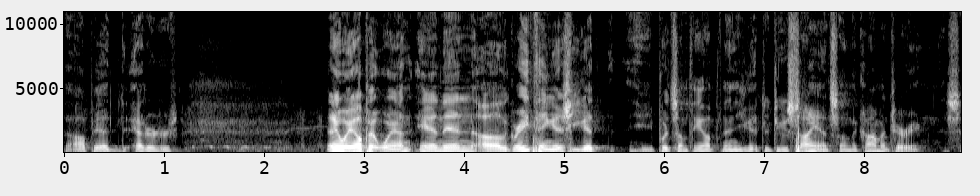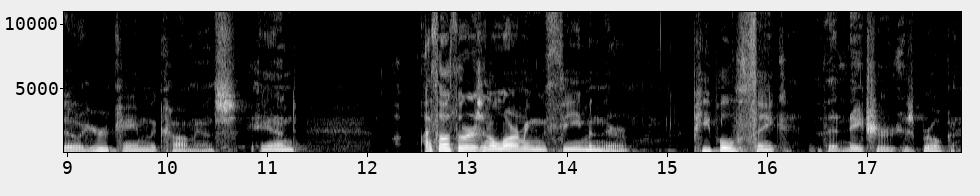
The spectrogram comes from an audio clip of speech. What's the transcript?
the op-ed editors. Anyway, up it went, and then uh, the great thing is you get you put something up, and then you get to do science on the commentary. So here came the comments, and I thought there was an alarming theme in there. People think that nature is broken,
